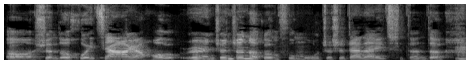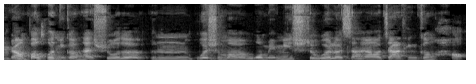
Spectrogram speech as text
呃，选择回家，然后认认真真的跟父母就是待在一起等等。然后包括你刚才说的，嗯，为什么我明明是为了想要家庭更好，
